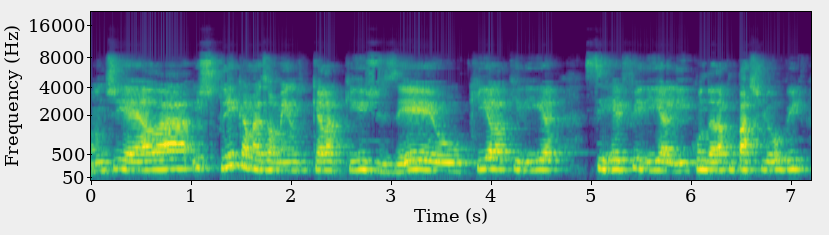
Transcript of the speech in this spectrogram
onde ela explica mais ou menos o que ela quis dizer, ou o que ela queria se referir ali quando ela compartilhou o vídeo.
